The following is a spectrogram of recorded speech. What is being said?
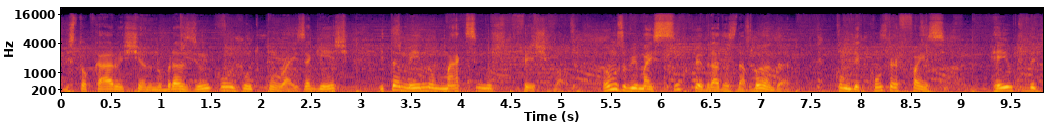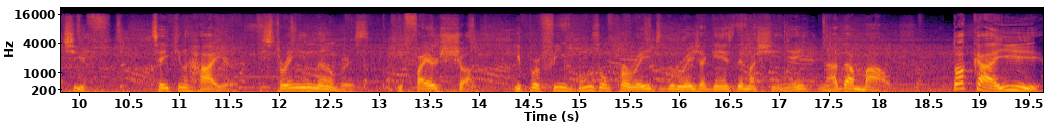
Eles tocaram este ano no Brasil em conjunto com Rise Against e também no Maximus Festival. Vamos ouvir mais cinco pedradas da banda? Como The Counterfancy, Hail to the Chief, Taken Higher, Straining Numbers e Fire Shot. E por fim, Blues on Parade do Rage Against the Machine, hein? Nada mal. Toca aí!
